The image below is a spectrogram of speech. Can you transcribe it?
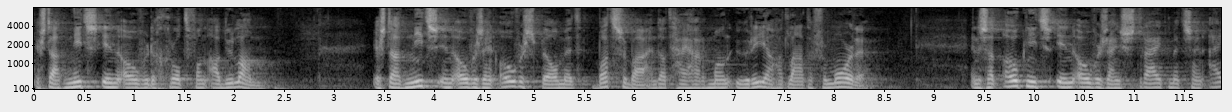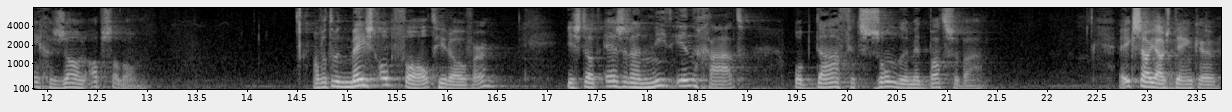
Er staat niets in over de grot van Adulam. Er staat niets in over zijn overspel met Batseba en dat hij haar man Uria had laten vermoorden. En er staat ook niets in over zijn strijd met zijn eigen zoon Absalom. Maar wat me het meest opvalt hierover, is dat Ezra niet ingaat op Davids zonde met Batseba. Ik zou juist denken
